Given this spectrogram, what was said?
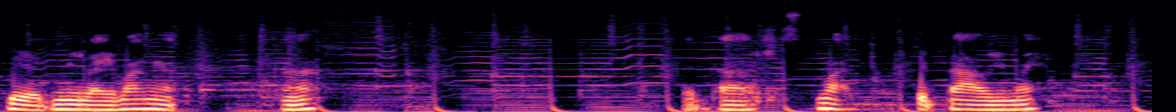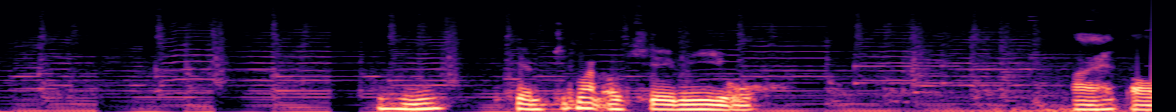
เบดมีอะไรบ้างเนี่ยฮะเจ็ดดาวคริสต์มาสเจ็ดดาวอยู่ไหมหือเทียมคริสต์มาสโอเคมีอยู่ ไปต่อ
